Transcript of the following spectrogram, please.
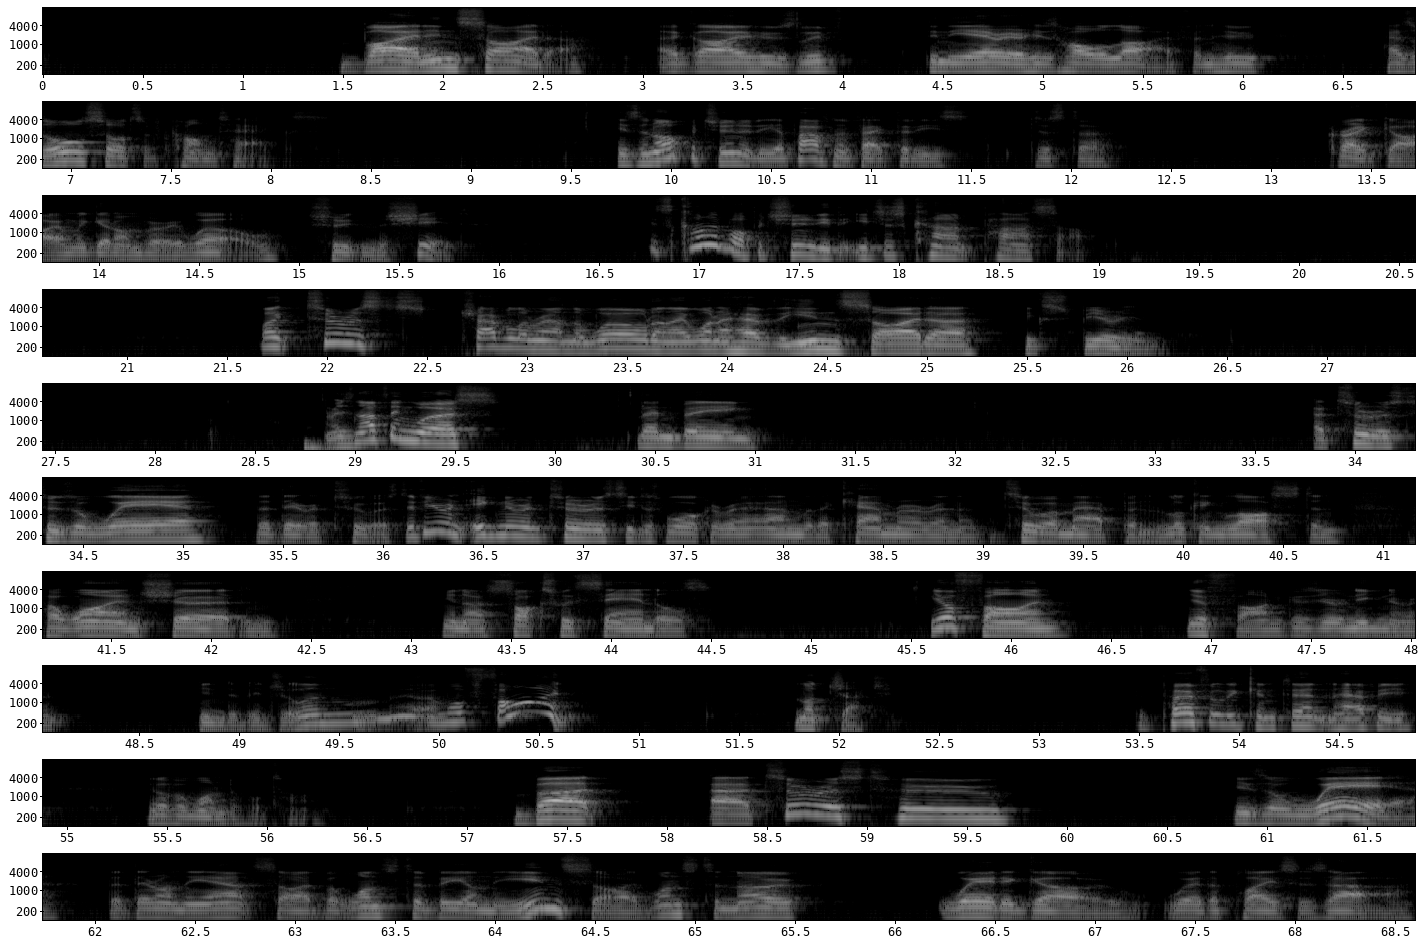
by an insider, a guy who's lived in the area his whole life and who has all sorts of contacts, is an opportunity, apart from the fact that he's just a great guy and we get on very well shooting the shit. It's the kind of opportunity that you just can't pass up. Like tourists travel around the world and they want to have the insider experience. There's nothing worse than being a tourist who's aware that they're a tourist. If you're an ignorant tourist, you just walk around with a camera and a tour map and looking lost and Hawaiian shirt and you know socks with sandals. You're fine. You're fine because you're an ignorant individual and, we're fine. not judging. You're perfectly content and happy. You'll have a wonderful time. But a tourist who is aware that they're on the outside but wants to be on the inside, wants to know where to go, where the places are,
